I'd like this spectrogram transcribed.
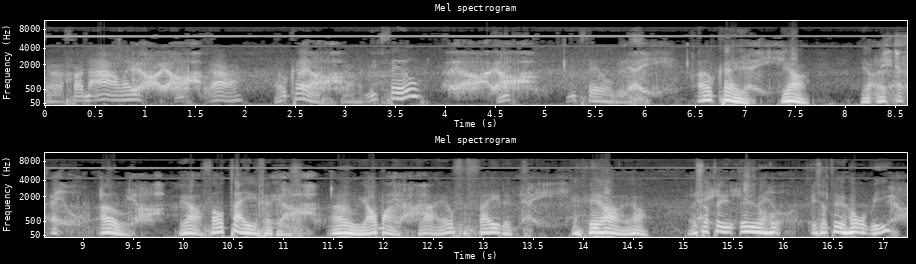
Ja, garnalen? Ja, ja. Ja, oké. Okay. Ja. ja. Niet veel? Ja, ja. Niet veel dus? Nee. Oké. Okay. Nee. Ja. ja. Niet uh, veel. Oh. Ja. Ja, valt tegen dus. Ja. Oh, jammer. Ja. ja heel vervelend. Nee. ja, ja. Is dat, uw, uw, is dat uw hobby? Ja.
